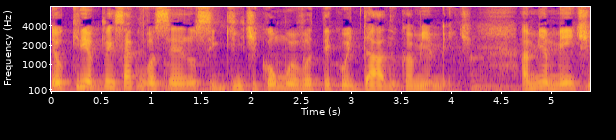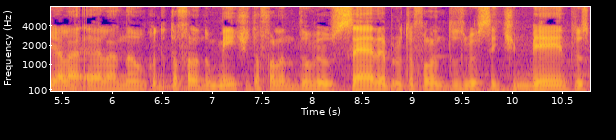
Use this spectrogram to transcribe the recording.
eu queria pensar com você no seguinte: como eu vou ter cuidado com a minha mente? A minha mente, ela, ela não. Quando eu estou falando mente, eu estou falando do meu cérebro, estou falando dos meus sentimentos,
